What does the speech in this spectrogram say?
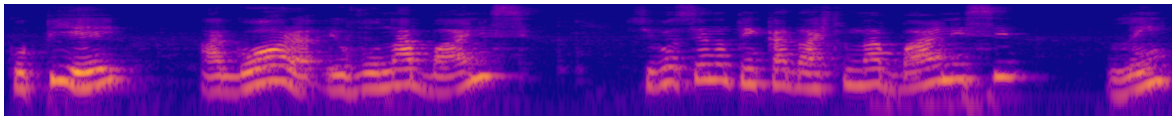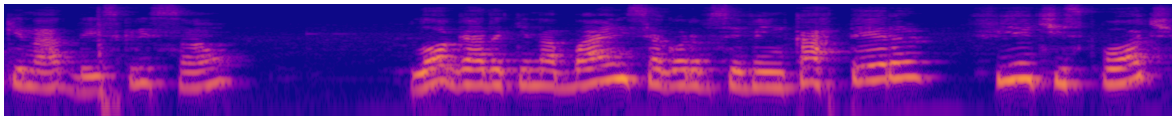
Copiei. Agora eu vou na Binance. Se você não tem cadastro na Binance, link na descrição. Logado aqui na Binance, agora você vem em carteira, Fiat Spot.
